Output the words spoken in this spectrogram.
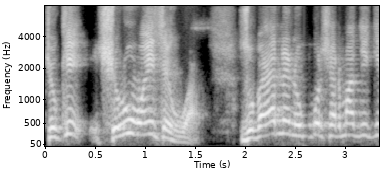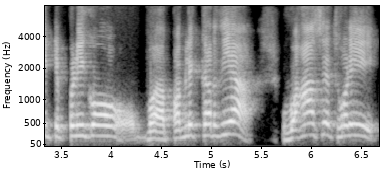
क्योंकि शुरू वहीं से हुआ। जुबैर ने नूपुर शर्मा जी की टिप्पणी को पब्लिक कर दिया। वहाँ से थोड़ी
